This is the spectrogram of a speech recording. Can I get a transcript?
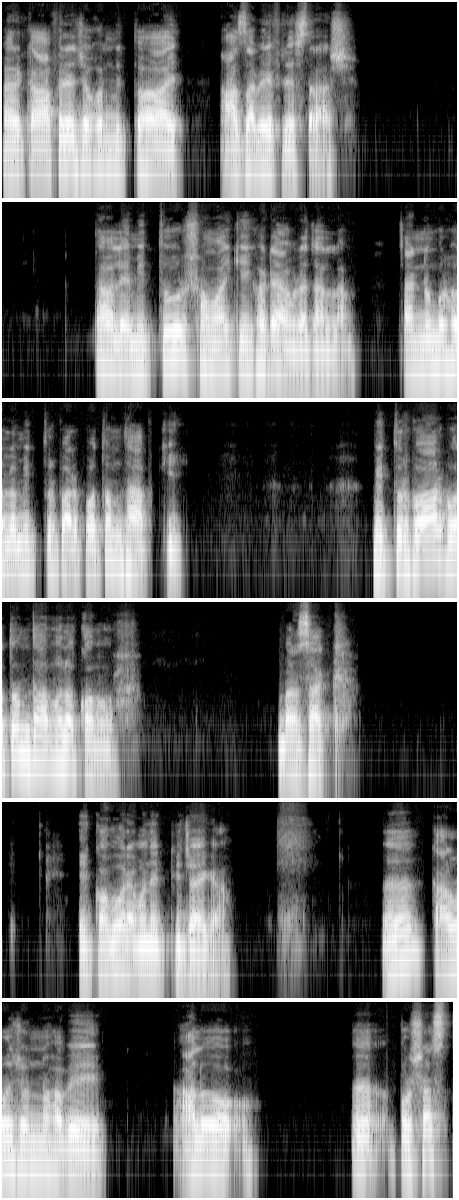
আর কাফেরের যখন মৃত্যু হয়, আযাবের ফেরেশতারা আসে। তাহলে মৃত্যুর সময় কি ঘটে আমরা জানলাম। চার নম্বর হলো, মৃত্যুর পর প্রথম ধাপ কি? মৃত্যুর পর প্রথম ধাপ হলো কবর। বারজাক। এই কবর এমন একটি জায়গা। হ্যাঁ? কারোর জন্য হবে আলো প্রশস্ত,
